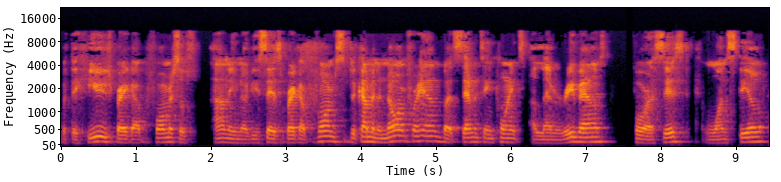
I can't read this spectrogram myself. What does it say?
with the huge breakout performance. So I don't even know if you say it's breakout performance becoming a norm for him, but 17 points, 11 rebounds, four assists, one steal,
